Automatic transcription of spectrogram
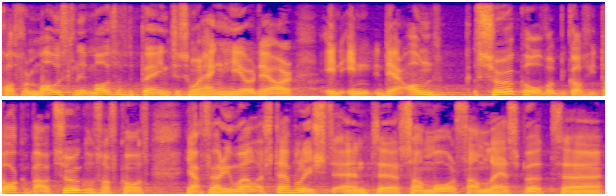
God, for mostly most of the painters who hang here, they are in, in their own circle, but because we talk about circles, of course, yeah, very well established, and uh, some more, some less, but uh, uh,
